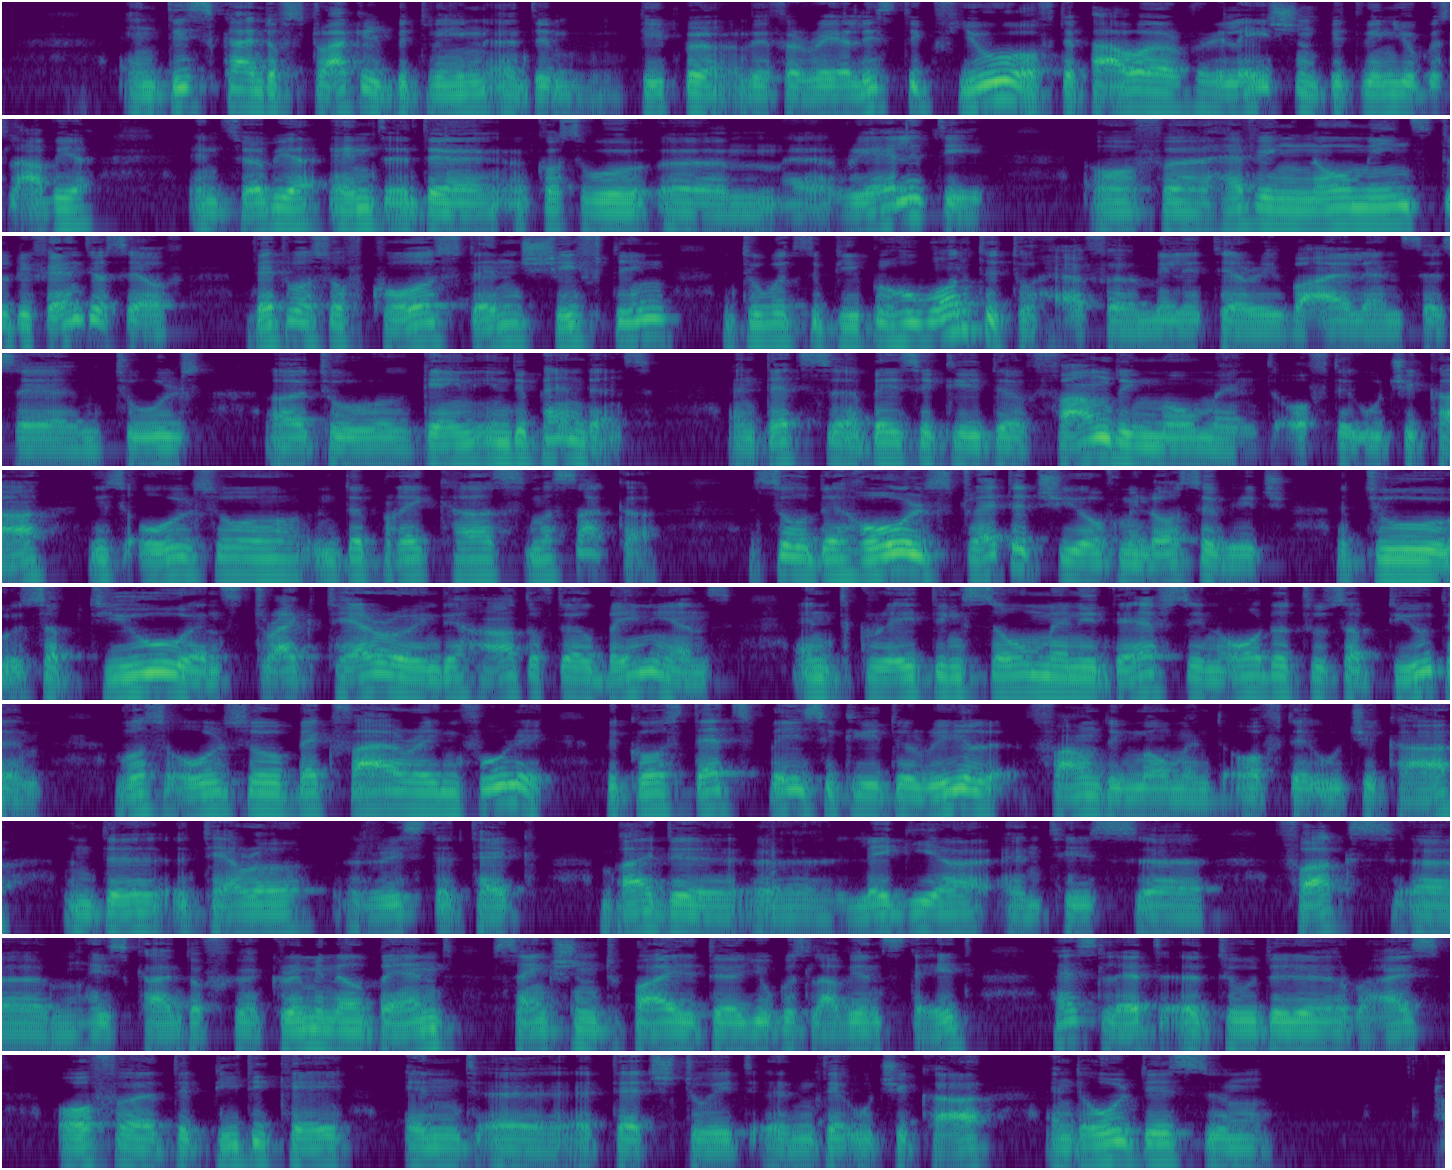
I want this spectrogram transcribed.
and this kind of struggle between uh, the people with a realistic view of the power relation between Yugoslavia and Serbia and uh, the Kosovo um, uh, reality of uh, having no means to defend yourself. That was, of course, then shifting towards the people who wanted to have uh, military violence as um, tools uh, to gain independence. And that's uh, basically the founding moment of the UCK is also the Prekaz massacre. So the whole strategy of Milosevic to subdue and strike terror in the heart of the Albanians and creating so many deaths in order to subdue them was also backfiring fully because that's basically the real founding moment of the UCK and the terrorist attack by the uh, Legija and his uh, Fox, um, his kind of criminal band sanctioned by the Yugoslavian state, has led uh, to the rise of uh, the PDK and uh, attached to it the UCK and all these um,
